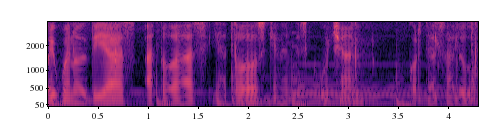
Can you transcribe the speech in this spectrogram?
Muy buenos días a todas y a todos quienes me escuchan. Un cordial saludo.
